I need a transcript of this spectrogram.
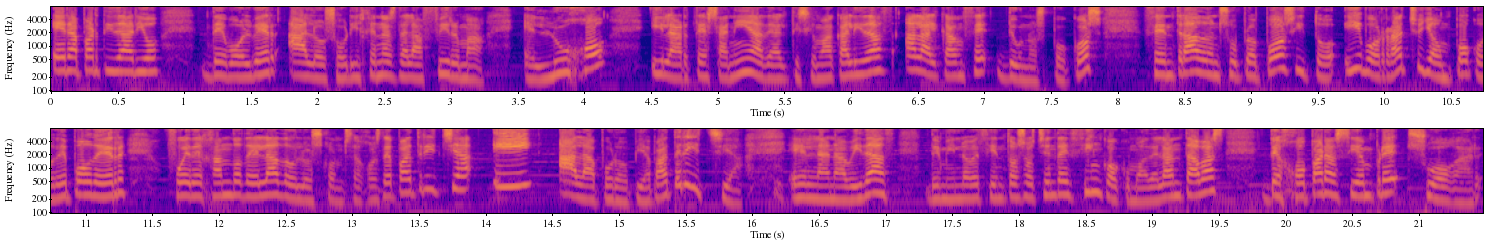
era partidario de volver a los orígenes de la firma, el lujo y la artesanía de altísima calidad al alcance de unos pocos. Centrado en su propósito y borracho y a un poco de poder, fue dejando de lado los consejos de Patricia y a la propia Patricia. En la Navidad de 1985, como adelantabas, dejó para siempre su hogar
